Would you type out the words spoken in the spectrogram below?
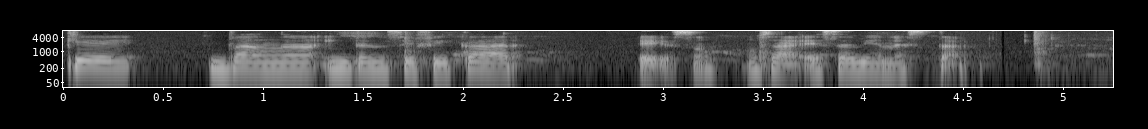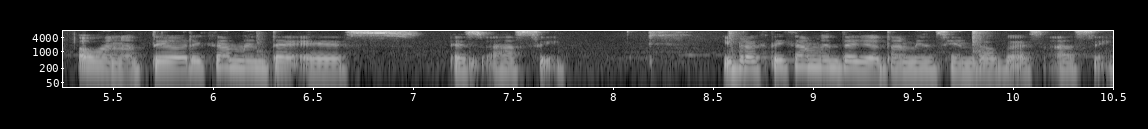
que van a intensificar eso, o sea, ese bienestar. O bueno, teóricamente es, es así. Y prácticamente yo también siento que es así.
